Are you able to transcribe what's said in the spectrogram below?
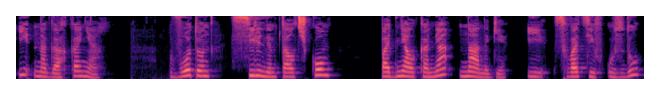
и ногах коня. Вот он сильным толчком поднял коня на ноги и, схватив узду,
